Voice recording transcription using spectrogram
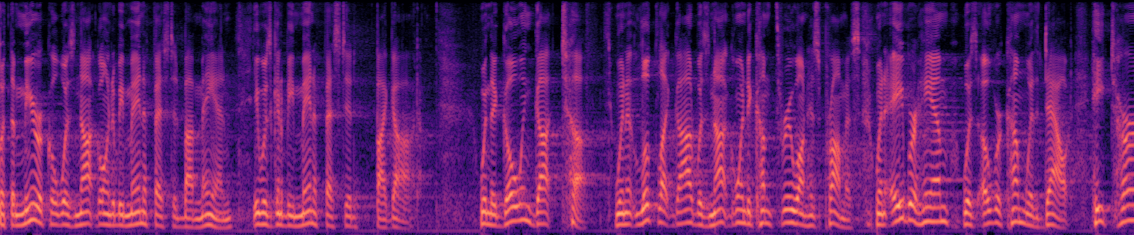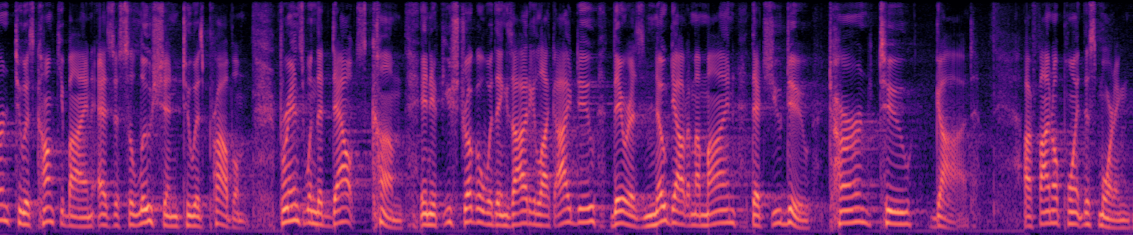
But the miracle was not going to be manifested by man, it was going to be manifested by God. When the going got tough, when it looked like God was not going to come through on his promise, when Abraham was overcome with doubt, he turned to his concubine as a solution to his problem. Friends, when the doubts come, and if you struggle with anxiety like I do, there is no doubt in my mind that you do. Turn to God. Our final point this morning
